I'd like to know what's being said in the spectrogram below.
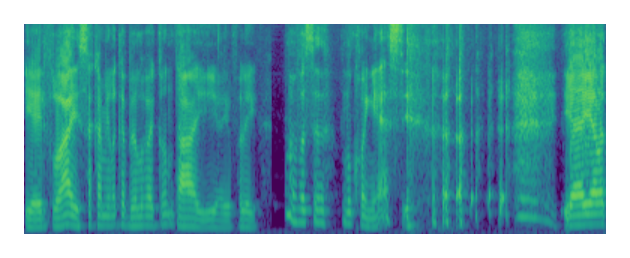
E aí ele falou: Ah, essa Camila Cabelo vai cantar aí. Aí eu falei: mas você não conhece? e aí ela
